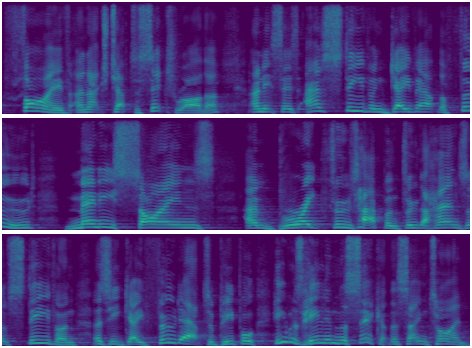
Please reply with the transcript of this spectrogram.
5 and Acts chapter 6, rather. And it says, as Stephen gave out the food, many signs and breakthroughs happened through the hands of Stephen as he gave food out to people. He was healing the sick at the same time.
